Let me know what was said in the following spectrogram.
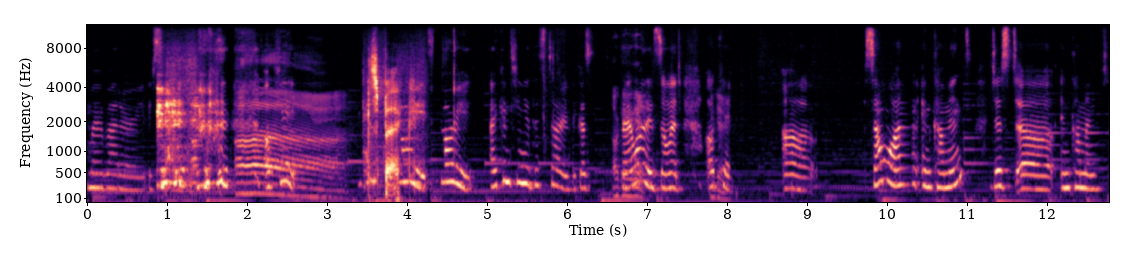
My battery is ah. okay. It's back. Sorry, sorry. I continue this story because okay, I okay. wanted so much. Okay. okay. Uh, someone in comment, just uh, in comment,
